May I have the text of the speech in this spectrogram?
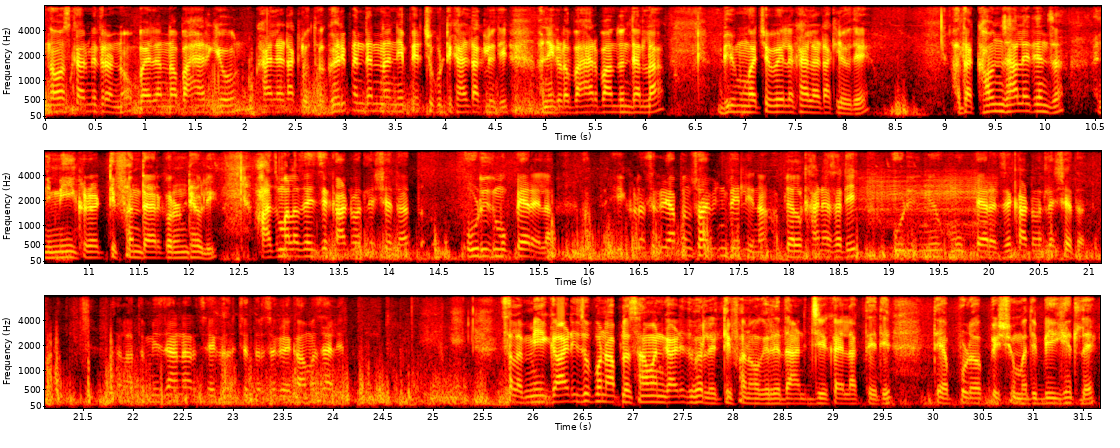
नमस्कार मित्रांनो बैलांना बाहेर घेऊन खायला टाकलं होतं. घरी पण त्यांना नेपेरची कुट्टी खायला टाकली होती आणि इकडं बाहेर बांधून त्यांना भुईमुगाचे वेल खायला टाकले होते. आता खाऊन झालं आहे त्यांचं आणि मी इकडं टिफन तयार करून ठेवली. आज मला जायचं काटवातल्या शेतात उडीद मूग पेरायला. इकडं सगळी आपण सोयाबीन पेरली ना आपल्याला खाण्यासाठी उडीद मूग पेरायचं काटवातल्या शेतात. चला आता मी जाणारच आहे घरचे तर सगळे कामं झालेत. चला मी गाडी जो पण आपलं सामान गाडीत भरलं टिफन वगैरे दांड जे काय लागतंय ते. त्या पुढं पिशवीमध्ये बी घेतलंय.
